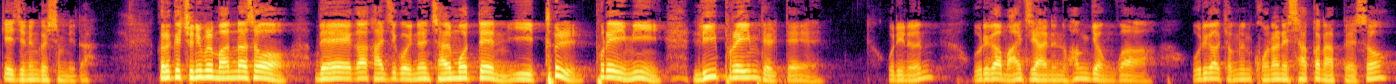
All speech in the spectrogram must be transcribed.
깨지는 것입니다. 그렇게 주님을 만나서 내가 가지고 있는 잘못된 이 틀, 프레임이 reframe 될 때 우리는 우리가 맞이하는 환경과 우리가 겪는 고난의 사건 앞에서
